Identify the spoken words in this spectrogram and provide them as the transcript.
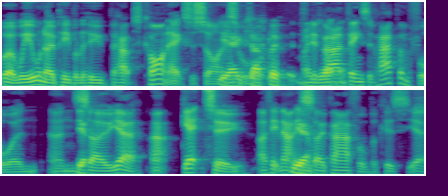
well, we all know people who perhaps can't exercise. Yeah, exactly. exactly. Bad things have happened for, and and yeah. so yeah, get to. I think that yeah. is so powerful because yeah,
